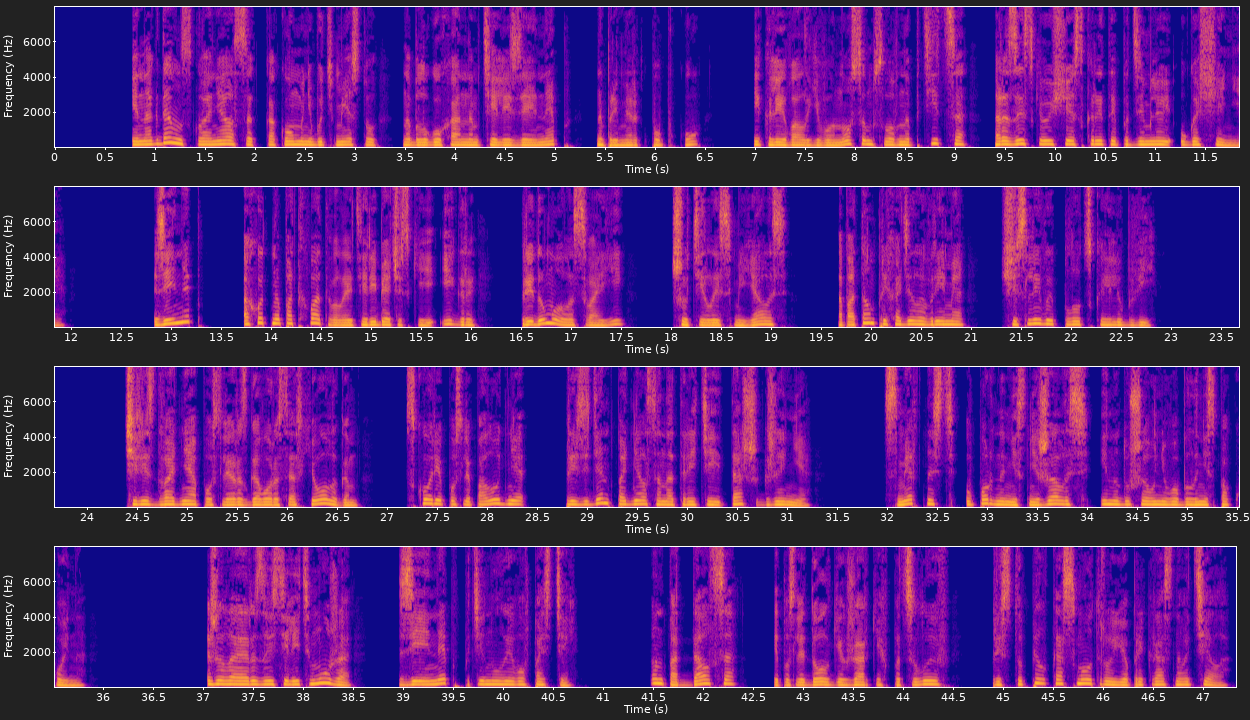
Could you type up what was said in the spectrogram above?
Иногда он склонялся к какому-нибудь месту на благоуханном теле Зейнеп, например, к пупку, и клевал его носом, словно птица, разыскивающая скрытое под землей угощение. Зейнеп охотно подхватывала эти ребяческие игры, придумывала свои, шутила и смеялась, а потом приходило время счастливой плотской любви. Через два дня после разговора с археологом, вскоре после полудня, президент поднялся на третий этаж к жене. Смертность упорно не снижалась, и на душе у него было неспокойно. Желая развеселить мужа, Зейнеп потянула его в постель. Он поддался и после долгих жарких поцелуев приступил к осмотру ее прекрасного тела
